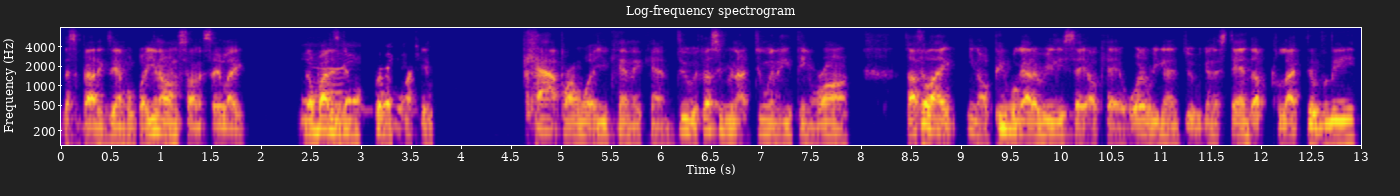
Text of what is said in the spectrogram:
that's a bad example, but you know what I'm trying to say. Like yeah, nobody's gonna put a fucking cap on what you can and can't do, especially if you're not doing anything wrong. So I feel like you know people got to really say, okay, what are we gonna do? We're gonna stand up collectively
